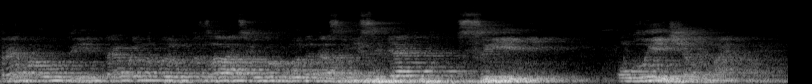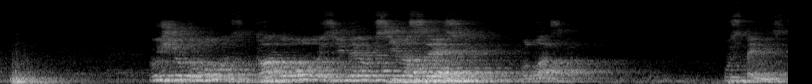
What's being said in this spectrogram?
треба аудит, треба і на приватизацію виходити, а самі сидять сині, обличчя немає. Ну що, домовились? Так, домовились, йдемо всі на сесію. Будь ласка. Пусте місце.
